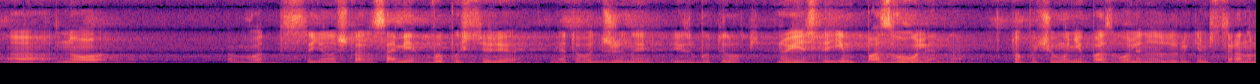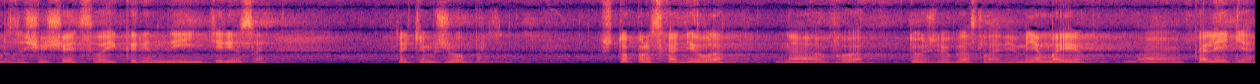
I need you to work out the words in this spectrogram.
А, но вот Соединенные Штаты сами выпустили этого джина из бутылки. Но если им позволено, то почему не позволено другим странам защищать свои коренные интересы таким же образом? Что происходило э, в той же Югославии? Мне мои э, коллеги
